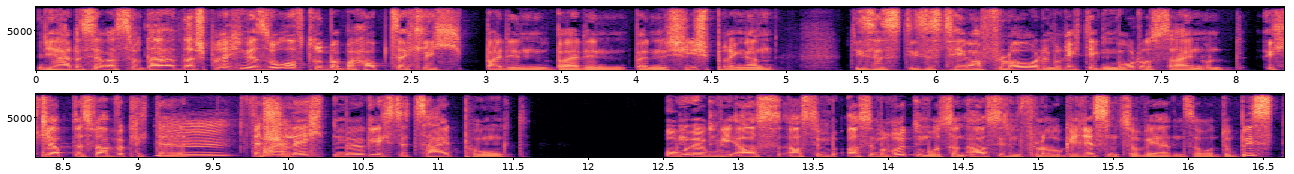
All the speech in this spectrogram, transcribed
Ja, das ist ja was, da, da sprechen wir so oft drüber, aber hauptsächlich bei den, bei den, bei den Skispringern. Dieses, dieses Thema Flow und im richtigen Modus sein. Und ich glaube, das war wirklich der, mm, der schlechtmöglichste Zeitpunkt, um irgendwie aus, aus, dem, aus dem Rhythmus und aus diesem Flow gerissen zu werden. So, du bist,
